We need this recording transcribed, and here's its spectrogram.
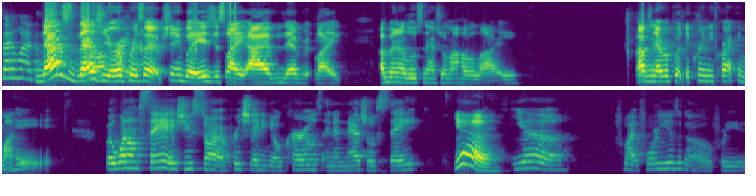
That's that's your right now. perception, but it's just like I've never like I've been a loose natural my whole life. I've never put the creamy crack in my head. But what I'm saying is, you start appreciating your curls in a natural state. Yeah. Yeah, like four years ago for you.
